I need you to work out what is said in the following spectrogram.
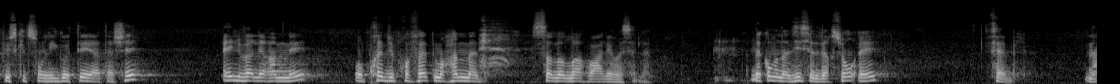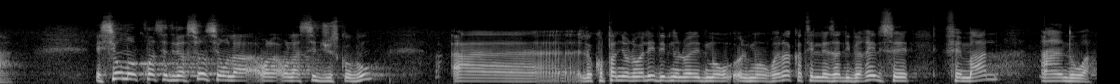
puisqu'ils sont ligotés et attachés, et il va les ramener auprès du prophète Mohammed sallallahu alayhi wa sallam. Mais comme on a dit, cette version est faible. Nah. Et si on en croit cette version, si on la, cite jusqu'au bout, euh, le compagnon Walid ibn Walid al quand il les a libérés, il s'est fait mal à un doigt.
